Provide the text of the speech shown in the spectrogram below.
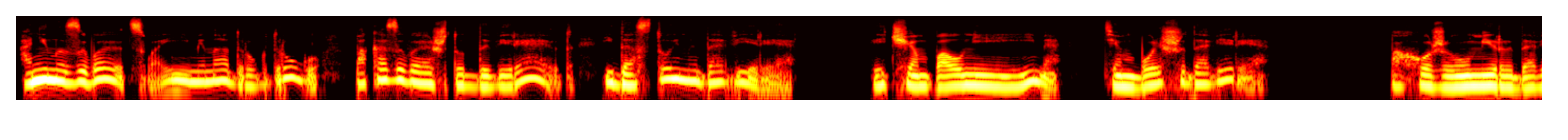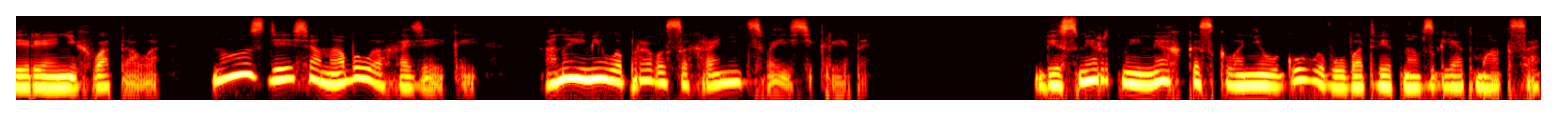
они называют свои имена друг другу, показывая, что доверяют и достойны доверия. И чем полнее имя, тем больше доверия. Похоже, у Миры доверия не хватало, но здесь она была хозяйкой — она имела право сохранить свои секреты. Бессмертный мягко склонил голову в ответ на взгляд Макса,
